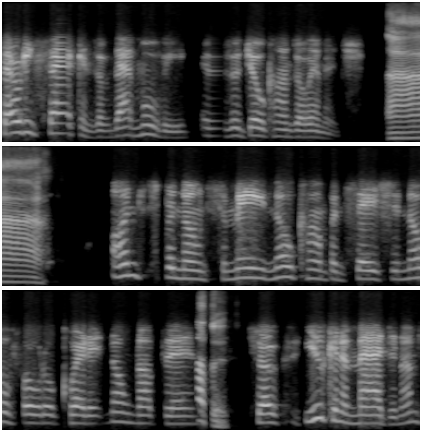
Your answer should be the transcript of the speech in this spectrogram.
30 seconds of that movie is a Joe Conzo image. Ah. Unbeknownst to me, no compensation, no photo credit, no nothing. Nothing. So you can imagine, I'm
